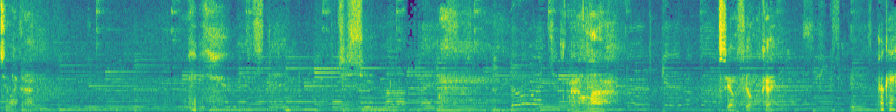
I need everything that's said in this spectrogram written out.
Did you like that? Just see my face. All right, I'll, uh, see you on the field, okay? Okay.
